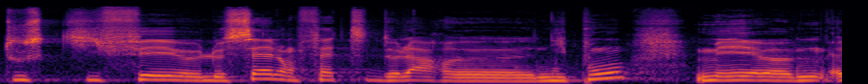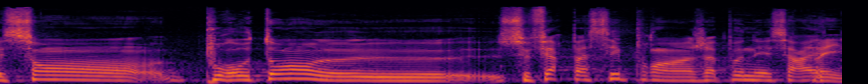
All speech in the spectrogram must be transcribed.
tout ce qui fait le sel en fait de l'art euh, nippon, mais euh, sans pour autant euh, se faire passer pour un japonais. Oui.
